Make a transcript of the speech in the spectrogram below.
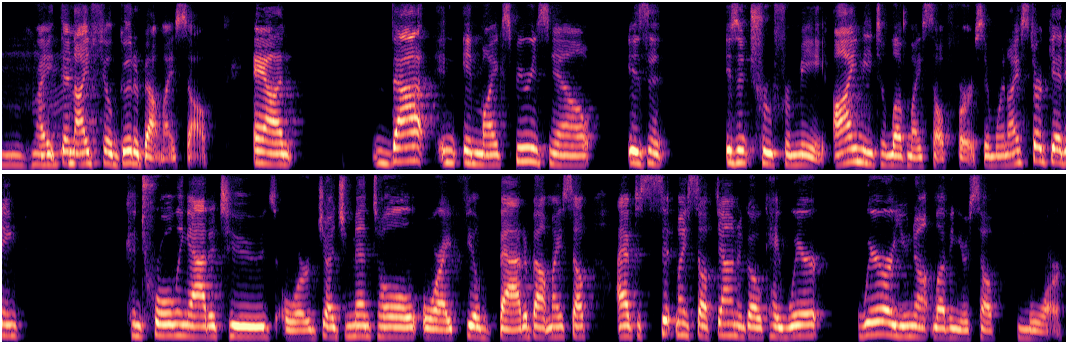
mm-hmm. right, then I'd feel good about myself. And that in, in my experience now isn't isn't true for me. I need to love myself first. And when I start getting controlling attitudes or judgmental or I feel bad about myself, I have to sit myself down and go, okay, where where are you not loving yourself more?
